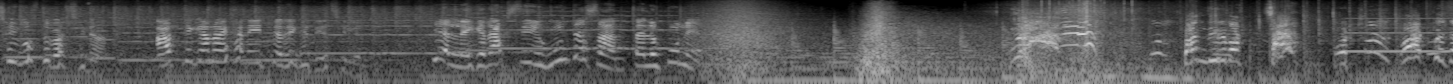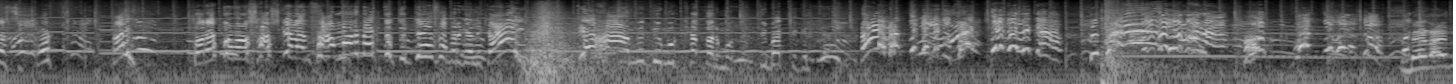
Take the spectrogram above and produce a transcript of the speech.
কিছুই বুঝতে পারছি না। আপনি কেন এখানে ইটটা রেখে দিয়েছিলেন? কে লেগে রাখছি হুনতে চান তাহলে শুনেন। বান্দির বাচ্চা! ওঠ ওঠ কইতাছি ওঠ। এই তোরা তোমার শ্বাস কেন আমার ব্যাগটা তুই টেহা সাবার গেলি? কাই টেহা আমি তুই মুখ খেতার মধ্যে তুই গেলি ম্যাডাম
